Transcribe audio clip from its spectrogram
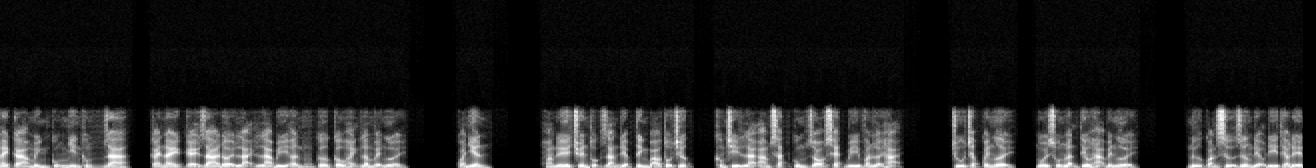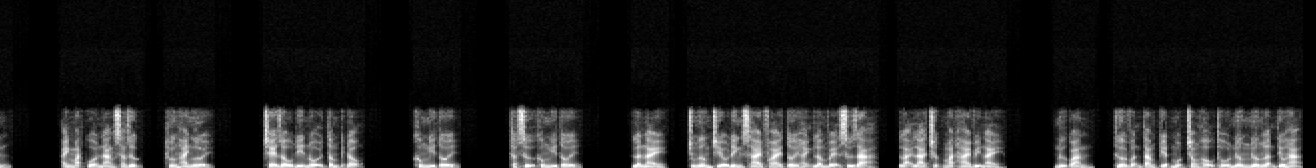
ngay cả mình cũng nhìn không ra, cái này kẻ ra đời lại là bí ẩn cơ cấu hạnh lâm vệ người. Quả nhiên, hoàng đế chuyên thuộc gián điệp tình báo tổ chức, không chỉ là ám sát cùng dò xét bí văn lợi hại. Chu chấp quay người, ngồi xuống lận tiêu hạ bên người. Nữ quản sự dương điệu đi theo đến. Ánh mắt của nàng sáng rực, hướng hai người. Che giấu đi nội tâm kích động. Không nghĩ tới. Thật sự không nghĩ tới. Lần này, trung ương triều đình sai phái tới hạnh lâm vệ sứ giả, lại là trước mắt hai vị này. Nữ quan, thừa vận tam kiệt một trong hậu thổ nương nương lận tiêu hạ,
